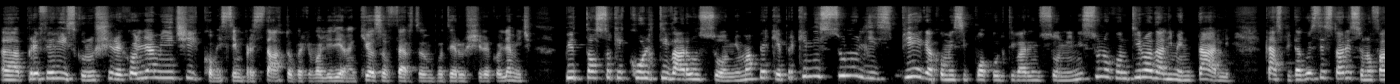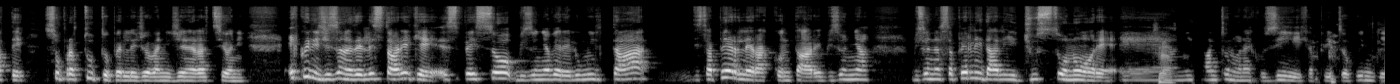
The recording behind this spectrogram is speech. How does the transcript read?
uh, preferiscono uscire con gli amici, come è sempre stato, perché voglio dire, anch'io ho sofferto di non poter uscire con gli amici, piuttosto che coltivare un sogno. Ma perché? Perché nessuno gli spiega come si può coltivare un sogno, nessuno continua ad alimentarli. Caspita, queste storie sono fatte soprattutto per le giovani generazioni e quindi ci sono delle storie che spesso bisogna avere l'umiltà l'umiltà di saperle raccontare, bisogna, bisogna saperli dargli giusto onore e certo. ogni tanto non è così, capito? Quindi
